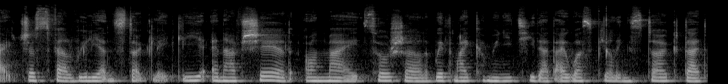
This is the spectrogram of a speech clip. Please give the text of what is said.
I, just felt really unstuck lately, and I've shared on my social with my community that I was feeling stuck, that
